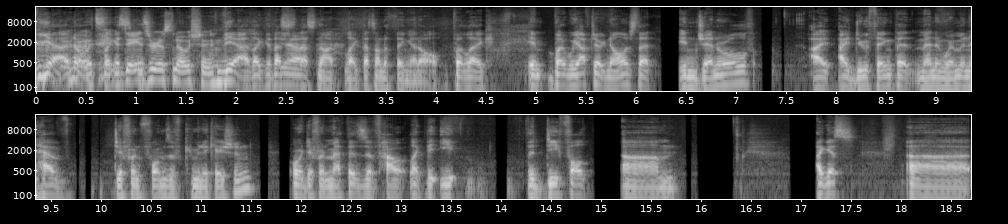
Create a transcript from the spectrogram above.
yeah, no, it's like it's, it's dangerous notion. yeah like that's Yeah. that's not like that's not a thing at all but like in, but we have to acknowledge that in general i i do think that men and women have different forms of communication or different methods of how like the e- the default um i guess uh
